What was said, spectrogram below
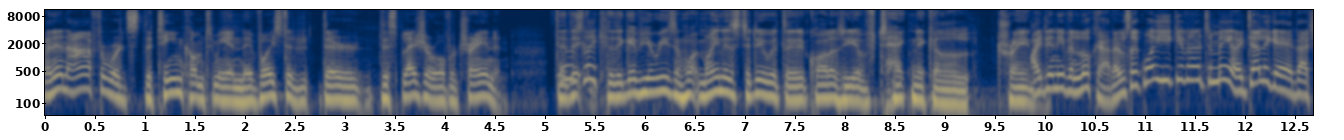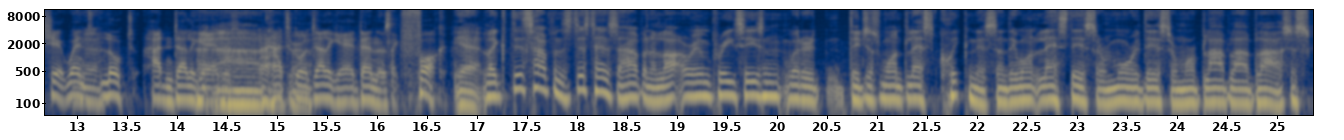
And then afterwards, the team come to me and they voiced their displeasure over training. Did they, like, did they give you a reason? What mine is to do with the quality of technical training. I didn't even look at it. I was like, why are you giving out to me? I delegated that shit. Went, Yeah. looked, hadn't delegated Ah, it. I had to go and delegate it then. I was like, fuck. Yeah, like this happens. This tends to happen a lot around pre-season. Whether they just want less quickness and they want less this or more this or more blah blah blah. It's just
